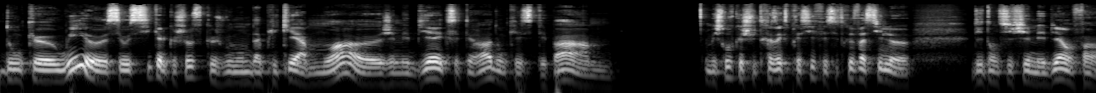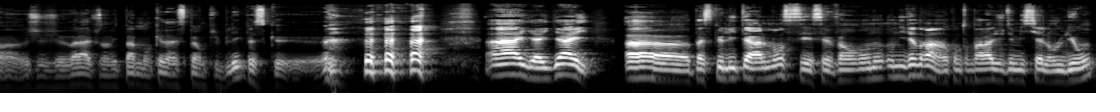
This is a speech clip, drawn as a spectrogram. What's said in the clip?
Donc euh, oui, euh, c'est aussi quelque chose que je vous demande d'appliquer à moi. Euh, j'ai mes biais, etc. Donc n'hésitez pas. Mais je trouve que je suis très expressif et c'est très facile d'identifier mes biais. Enfin, je, voilà, je vous invite pas à manquer de respect en public parce que aïe aïe aïe. parce que littéralement, c'est, on, y viendra hein, quand on parlera du demi-ciel en Lyon.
